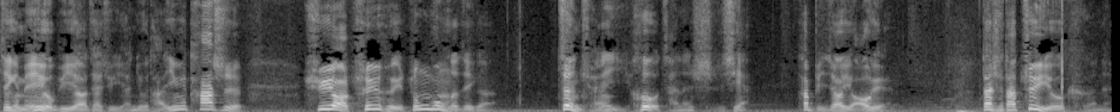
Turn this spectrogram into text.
这个没有必要再去研究它，因为它是需要摧毁中共的这个政权以后才能实现，它比较遥远，但是它最有可能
